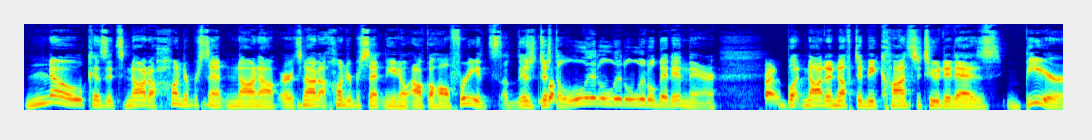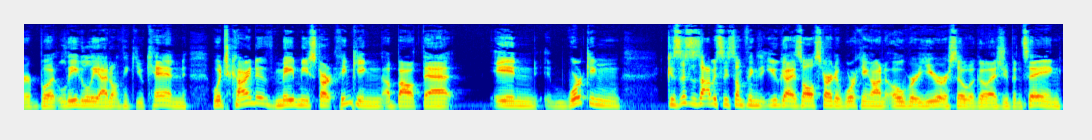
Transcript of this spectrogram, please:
no, because it's not hundred percent non alcohol or it's not hundred percent you know alcohol free. It's there's just a little little little bit in there. Right. But not enough to be constituted as beer, but legally I don't think you can, which kind of made me start thinking about that in working because this is obviously something that you guys all started working on over a year or so ago, as you've been saying.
